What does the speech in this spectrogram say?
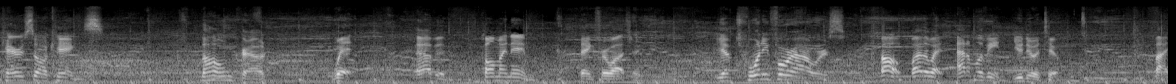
Carousel Kings. The home crowd. Wit. Avidd, call my name. Thanks for watching. You have 24 hours. Oh, by the way, Adam Levine, you do it too. Bye.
